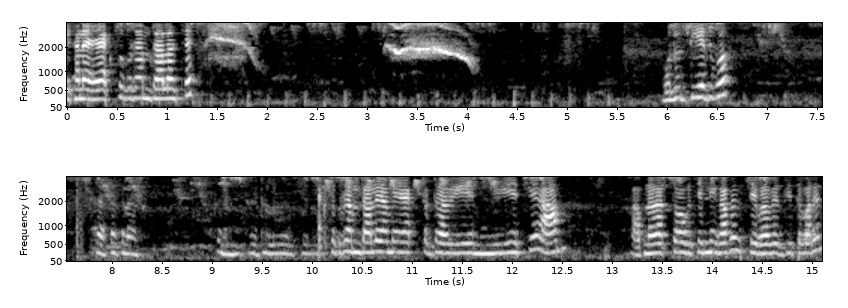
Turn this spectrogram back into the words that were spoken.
এখানে একশো গ্রাম ডাল আছে। হলুদ দিয়ে দেবো। একশো গ্রাম ডালে আমি একটা ডাল নিয়েছি আম। আপনারা টক যেমনি খাবেন, সেভাবে দিতে পারেন।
